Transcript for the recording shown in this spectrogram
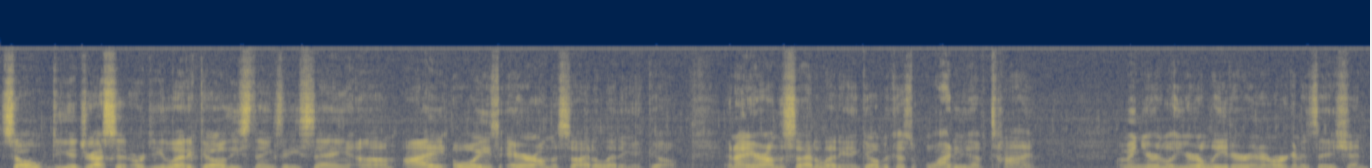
So, do you address it or do you let it go? These things that he's saying, um, I always err on the side of letting it go, and I err on the side of letting it go because why do you have time? I mean, you're you're a leader in an organization.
